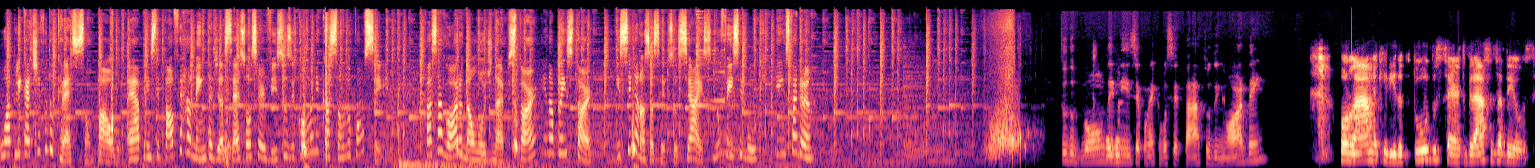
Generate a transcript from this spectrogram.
O aplicativo do Cresce São Paulo é a principal ferramenta de acesso aos serviços e comunicação do Conselho. Faça agora o download na App Store e na Play Store. E siga nossas redes sociais no Facebook e Instagram. Tudo bom, Denise? Como é que você tá? Tudo em ordem? Olá, minha querida, tudo certo, graças a Deus.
